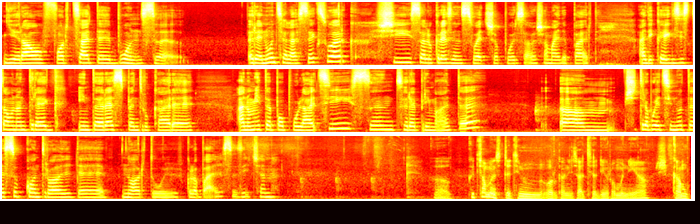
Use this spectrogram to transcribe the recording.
erau forțate, bun, să renunțe la sex work și să lucreze în sweatshop-uri sau așa mai departe. Adică există un întreg interes pentru care anumite populații sunt reprimate um, și trebuie ținute sub control de nordul global, să zicem. Uh, câți oameni sunteți în organizația din România și cam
